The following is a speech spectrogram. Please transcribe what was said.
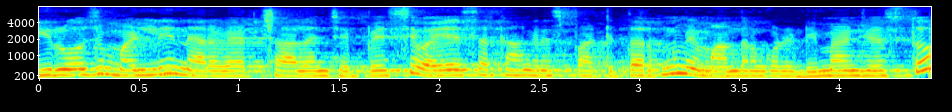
ఈరోజు మళ్ళీ నెరవేర్చాలని చెప్పేసి వైఎస్ఆర్ కాంగ్రెస్ పార్టీ తరఫున మేము అందరం కూడా డిమాండ్ చేస్తూ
